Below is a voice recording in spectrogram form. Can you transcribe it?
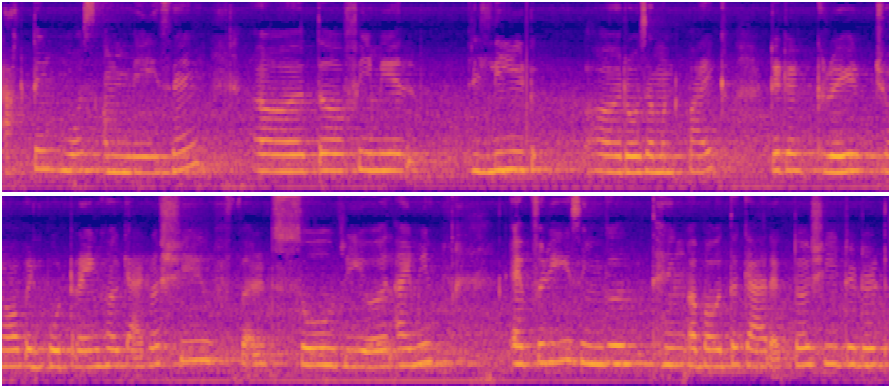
acting was amazing. Uh, the female lead, uh, Rosamund Pike, did a great job in portraying her character. She felt so real. I mean, every single thing about the character, she did it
